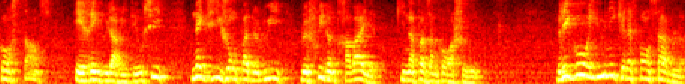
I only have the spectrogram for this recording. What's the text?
constance et régularité. Aussi, n'exigeons pas de lui le fruit d'un travail qui n'a pas encore achevé. L'ego est l'unique responsable.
